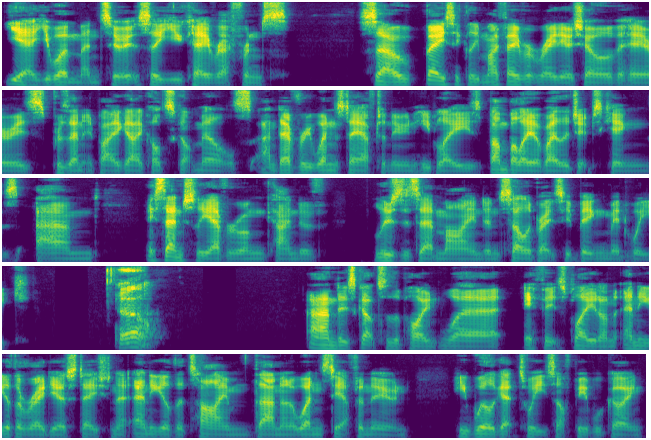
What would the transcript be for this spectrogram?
Yeah, you weren't meant to, it's a UK reference. So basically, my favourite radio show over here is presented by a guy called Scott Mills, and every Wednesday afternoon he plays Bamboleo by the Gypsy Kings, and essentially everyone kind of loses their mind and celebrates it being midweek. Oh. And it's got to the point where if it's played on any other radio station at any other time than a Wednesday afternoon, he will get tweets off people going,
